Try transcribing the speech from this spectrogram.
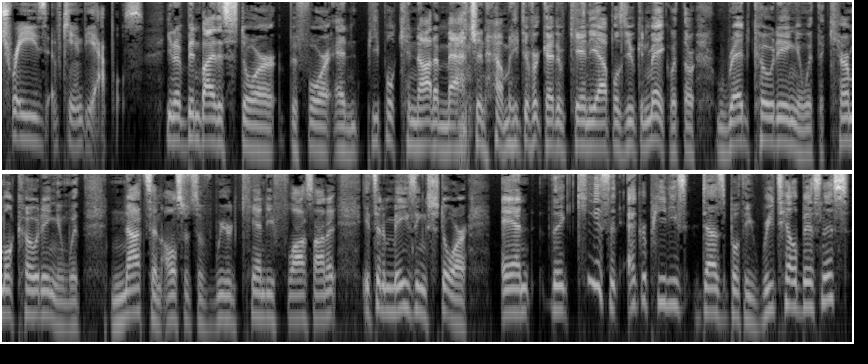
trays of candy apples. You know, I've been by this store before, and people cannot imagine how many different kind of candy apples you can make with the red coating and with the caramel coating and with nuts and all sorts of weird candy floss on it. It's an amazing store, and the key is that Agripides does both a retail business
